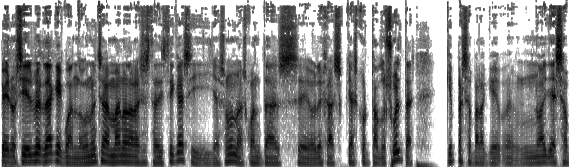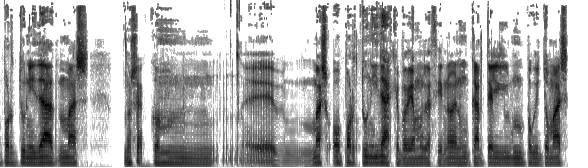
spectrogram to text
pero sí es verdad que cuando uno echa mano a las estadísticas y ya son unas cuantas eh, orejas que has cortado sueltas, ¿qué pasa para que no haya esa oportunidad más no sé, con eh, más oportunidad, que podríamos decir, ¿no? En un cartel un poquito más,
